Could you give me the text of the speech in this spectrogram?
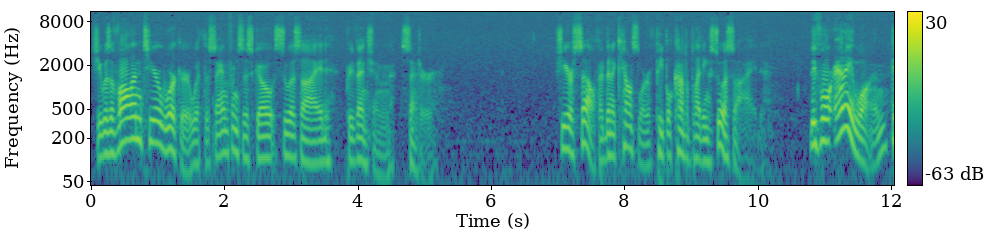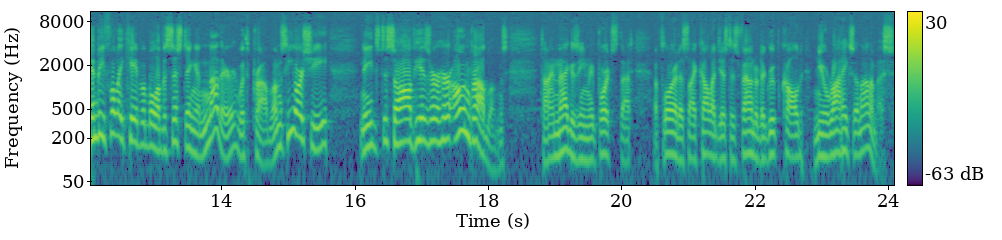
she was a volunteer worker with the San Francisco Suicide Prevention Center. She herself had been a counselor of people contemplating suicide. Before anyone can be fully capable of assisting another with problems, he or she needs to solve his or her own problems. Time magazine reports that a Florida psychologist has founded a group called Neurotics Anonymous.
